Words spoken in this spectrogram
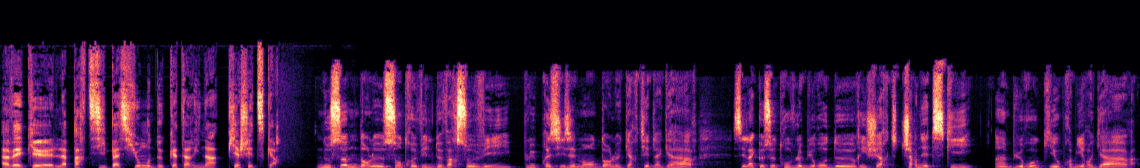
avec euh, la participation de Katarina Piaszecka. Nous sommes dans le centre-ville de Varsovie, plus précisément dans le quartier de la gare. C'est là que se trouve le bureau de Richard Czarnecki, un bureau qui au premier regard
